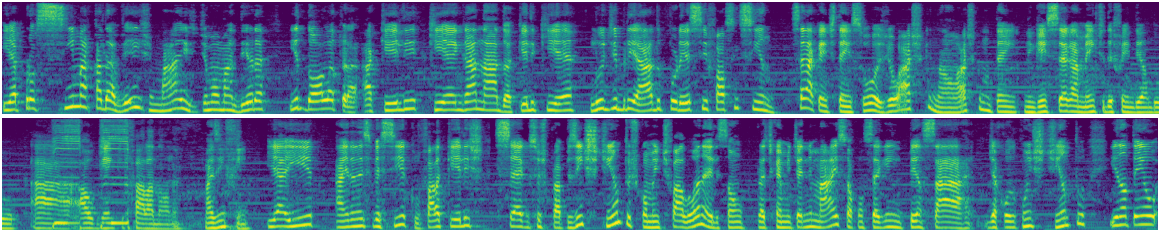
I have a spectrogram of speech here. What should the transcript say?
e aproxima cada vez mais de uma maneira idólatra, aquele que é enganado, aquele que é ludibriado por esse falso ensino. Será que a gente tem isso hoje? Eu acho que não. Eu acho que não tem ninguém cegamente defendendo a alguém que fala não, né? Mas enfim. E aí ainda nesse versículo, fala que eles seguem seus próprios instintos, como a gente falou, né? Eles são praticamente animais, só conseguem pensar de acordo com o instinto e não tem o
